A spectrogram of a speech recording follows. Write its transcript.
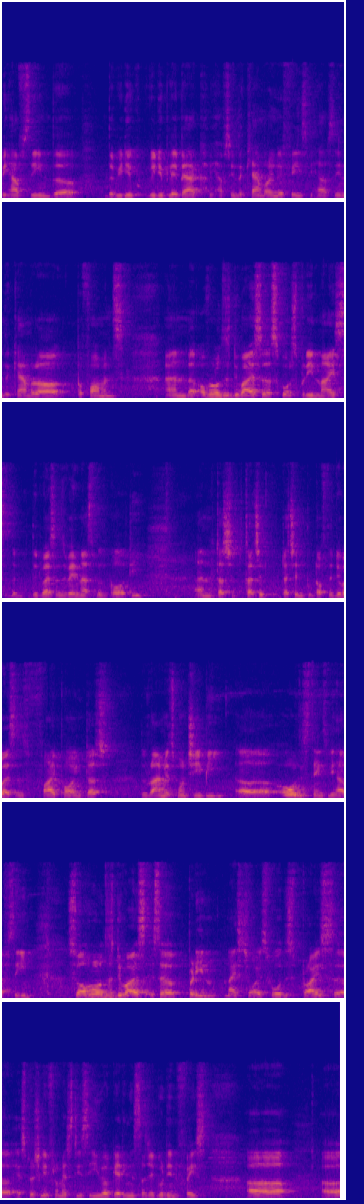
we have seen the the video video playback we have seen the camera interface we have seen the camera performance. And uh, overall this device uh, scores pretty nice. The, the, device is very nice build quality. And touch touch touch input of the device is 5 point touch. The RAM is 1 GB uh, all these things we have seen. So overall this device is a pretty nice choice for this price uh, especially from HTC you are getting such a good interface uh,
